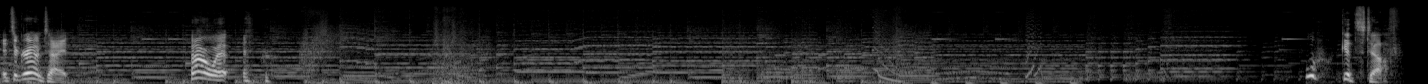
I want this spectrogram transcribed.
It's a ground type. Power Whip! Good stuff.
